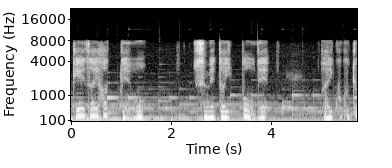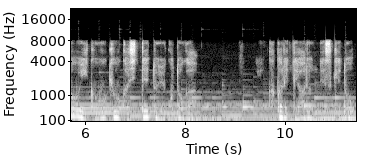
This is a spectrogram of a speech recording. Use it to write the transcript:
経済発展を進めた一方で愛国教育を強化してということが書かれてあるんですけど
